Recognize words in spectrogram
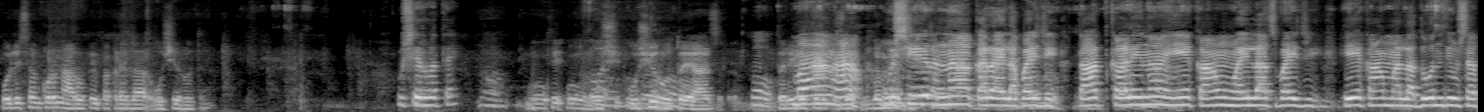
पोलिसांकडून आरोपी पकडायला उशीर होतो उशीर होत आहे? ते उशी- उशीर होतोय आज. तरी मग देखील हा ग- गंभीर- उशीर न करायला पाहिजे. तात्काळीनं हे काम व्हायलाच पाहिजे. हे काम मला दोन दिवसात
